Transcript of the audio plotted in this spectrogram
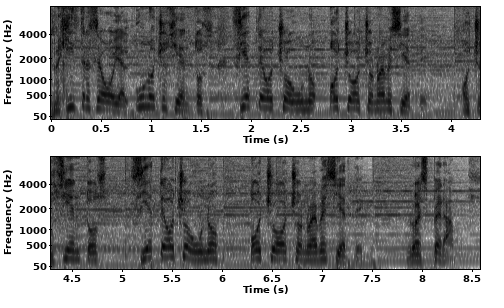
Regístrese hoy al 1-800-781-8897. 800-781-8897. Lo esperamos.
